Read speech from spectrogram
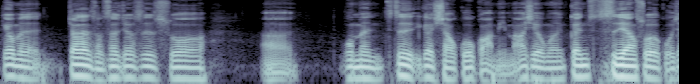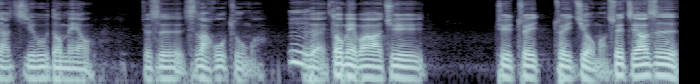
给我们的交战手册，就是说，呃，我们是一个小国寡民嘛，而且我们跟世界上所有国家几乎都没有就是司法互助嘛，嗯，对不对？都没有办法去去追追究嘛，所以只要是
